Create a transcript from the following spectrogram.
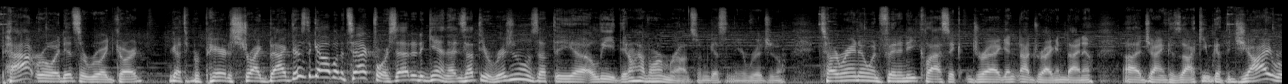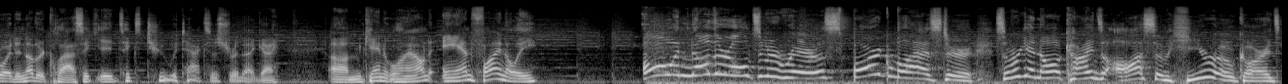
Patroid. It's a Royd card. We got to prepare to strike back. There's the Goblin Attack Force. Added again. Is that the original? is that the uh, Elite? They don't have armor on, so I'm guessing the original. Tyranno Infinity, classic Dragon, not Dragon, Dino, uh, Giant Kazaki. We got the Gyroid, another classic. It takes two attacks to destroy that guy. Uh, Mechanical Hound, and finally, another ultimate rare, a Spark Blaster. So we're getting all kinds of awesome hero cards.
